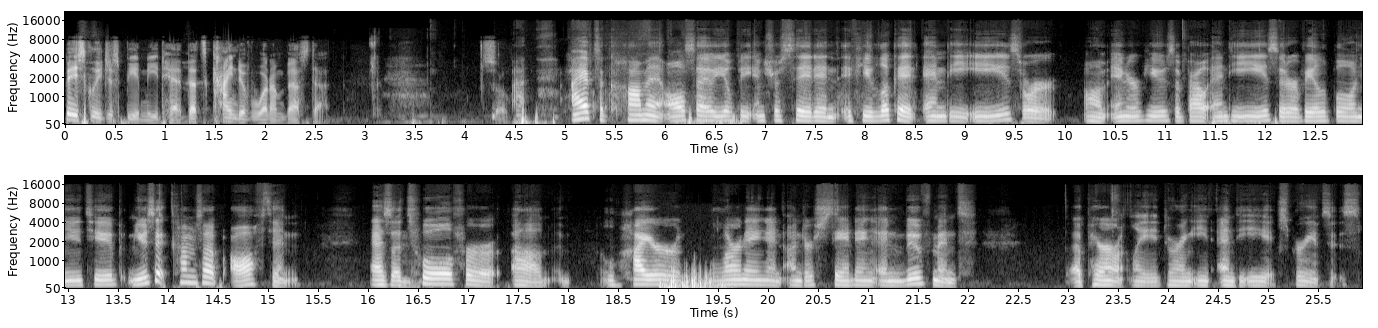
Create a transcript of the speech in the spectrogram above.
basically just be a meathead. That's kind of what I'm best at. So I have to comment also. You'll be interested in if you look at NDEs or um, interviews about NDEs that are available on YouTube. Music comes up often as a hmm. tool for um, higher learning and understanding and movement apparently during NDE experiences.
